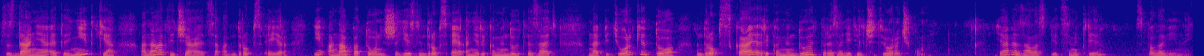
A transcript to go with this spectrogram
создания этой нитки она отличается от Drops Air и она потоньше. Если Drops Air они рекомендуют вязать на пятерке, то Drops Sky рекомендует производитель четверочку. Я вязала спицами три с половиной.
